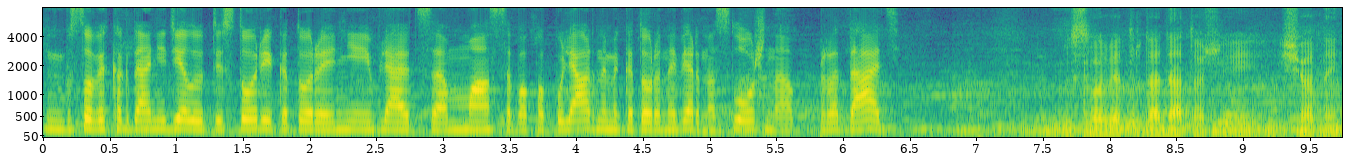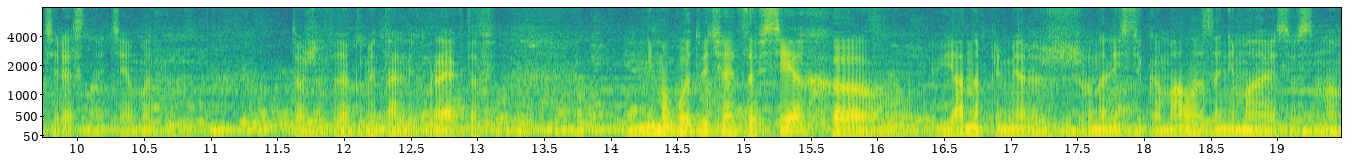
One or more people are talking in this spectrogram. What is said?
в условиях, когда они делают истории, которые не являются массово популярными, которые, наверное, сложно продать. Условия труда, да, тоже и еще одна интересная тема тоже документальных проектов. Не могу отвечать за всех. Я, например, журналистикой мало занимаюсь, в основном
